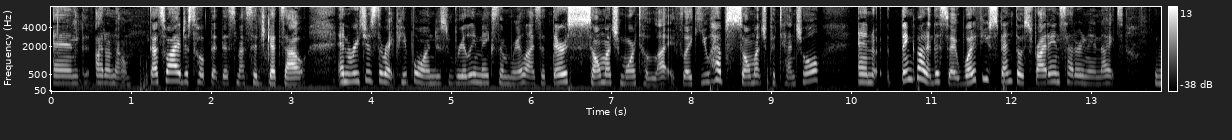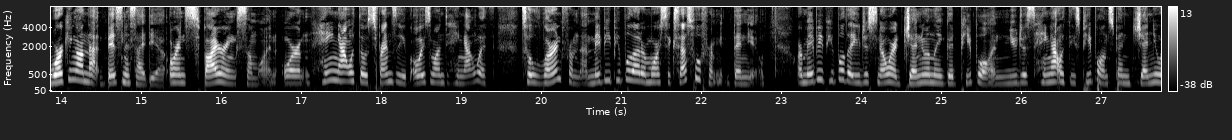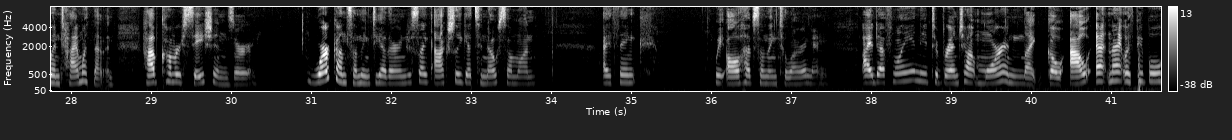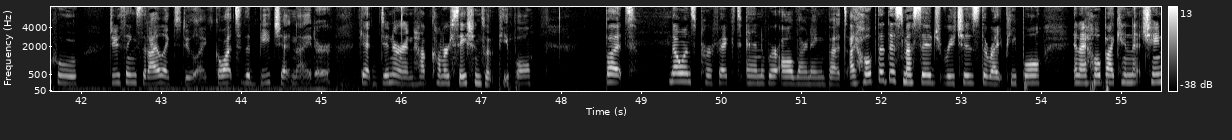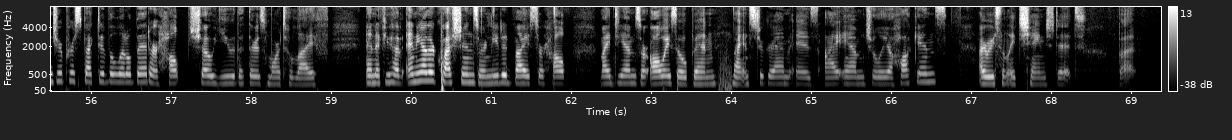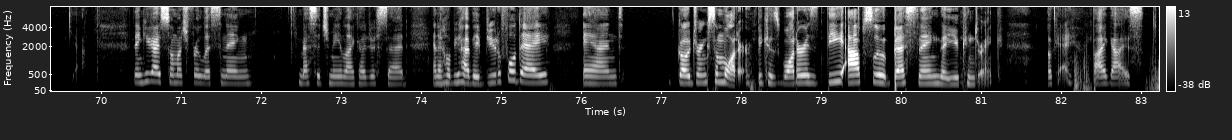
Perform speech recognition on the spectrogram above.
And I don't know. That's why I just hope that this message gets out and reaches the right people and just really makes them realize that there's so much more to life. Like, you have so much potential. And think about it this way what if you spent those Friday and Saturday nights working on that business idea or inspiring someone or hanging out with those friends that you've always wanted to hang out with to learn from them. Maybe people that are more successful from than you or maybe people that you just know are genuinely good people and you just hang out with these people and spend genuine time with them and have conversations or work on something together and just like actually get to know someone. I think we all have something to learn and I definitely need to branch out more and like go out at night with people who do things that I like to do, like go out to the beach at night or get dinner and have conversations with people. But no one's perfect and we're all learning. But I hope that this message reaches the right people and I hope I can change your perspective a little bit or help show you that there's more to life. And if you have any other questions or need advice or help, my DMs are always open. My Instagram is I am Julia Hawkins. I recently changed it, but yeah. Thank you guys so much for listening message me, like I just said. And I hope you have a beautiful day and go drink some water because water is the absolute best thing that you can drink. Okay, bye guys.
